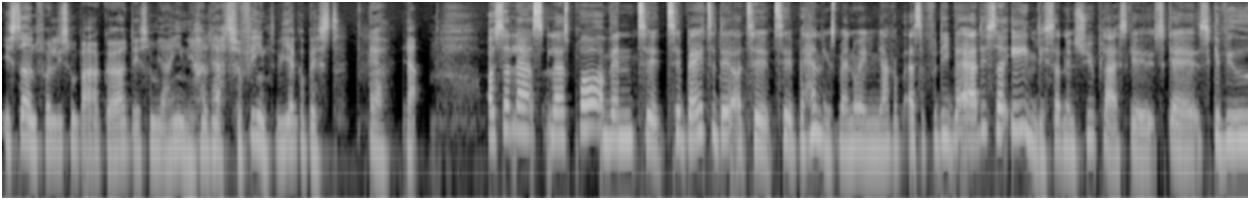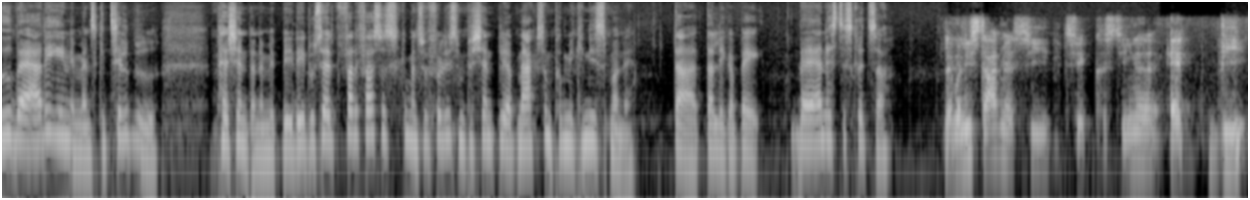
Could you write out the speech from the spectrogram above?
I stedet for ligesom bare at gøre det, som jeg egentlig har lært så fint, virker bedst. Ja. ja. Og så lad os, lad os prøve at vende til, tilbage til det og til, til behandlingsmanualen, Jacob. Altså, fordi hvad er det så egentlig, sådan en sygeplejerske skal, skal vide? Hvad er det egentlig, man skal tilbyde patienterne med BD? Du sagde, for det første så skal man selvfølgelig som patient blive opmærksom på mekanismerne, der, der ligger bag. Hvad er næste skridt så? Lad mig lige starte med at sige til Christina, at vi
